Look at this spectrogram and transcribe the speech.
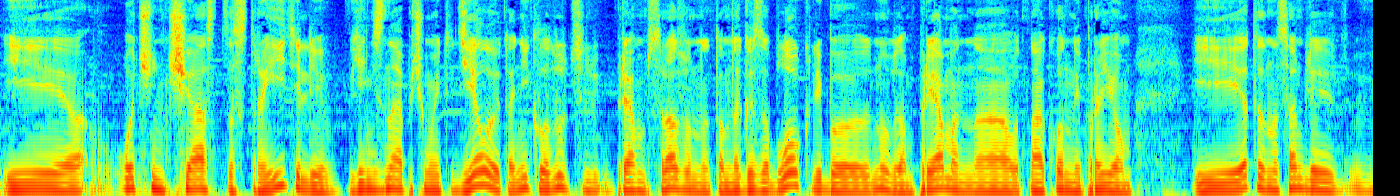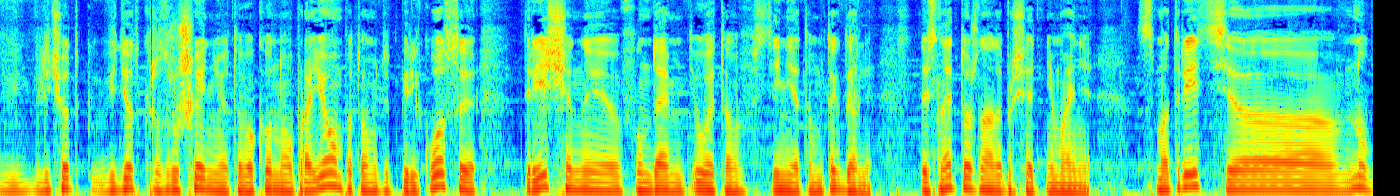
и очень часто строители, я не знаю, почему это делают, они кладут прям сразу на, там, на газоблок, либо ну, там, прямо на, вот, на оконный проем. И это на самом деле влечет, ведет к разрушению этого оконного проема, потом идут перекосы, трещины в фундаменте, в этом в стене там, и так далее. То есть на это тоже надо обращать внимание. Смотреть, э, ну,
